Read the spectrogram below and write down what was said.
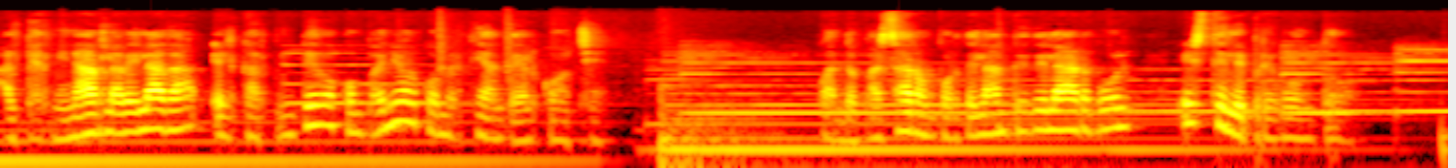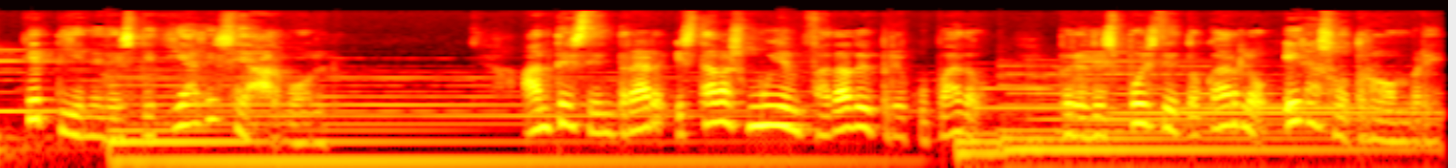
Al terminar la velada, el carpintero acompañó al comerciante al coche. Cuando pasaron por delante del árbol, éste le preguntó, ¿qué tiene de especial ese árbol? Antes de entrar estabas muy enfadado y preocupado, pero después de tocarlo eras otro hombre.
